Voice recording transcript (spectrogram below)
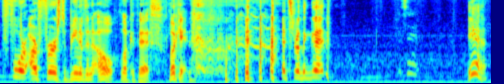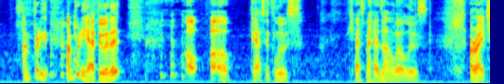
For our first bean of the oh, look at this. Look it. it's really good. Yeah, I'm pretty. I'm pretty happy with it. Oh, uh oh, Cass, it's loose. Cass, my head's on a little loose. All right.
